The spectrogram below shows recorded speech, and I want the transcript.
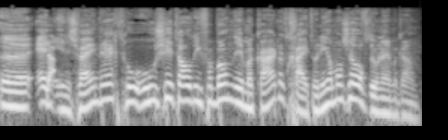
Uh, en in Zwijndrecht. Hoe, hoe zitten al die verbanden in elkaar? Dat ga je toch niet allemaal zelf doen, neem ik aan?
